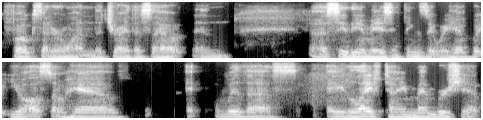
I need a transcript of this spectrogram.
folks that are wanting to try this out and uh, see the amazing things that we have. But you also have eh, with us a lifetime membership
